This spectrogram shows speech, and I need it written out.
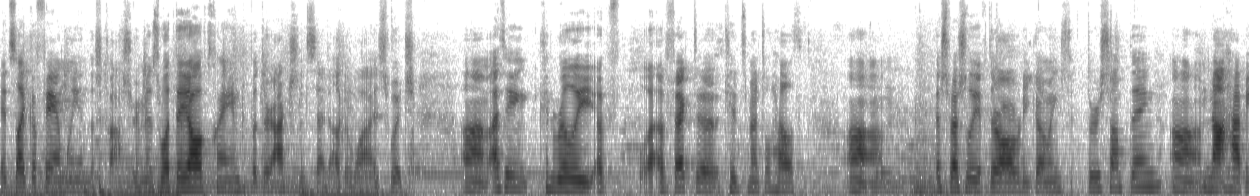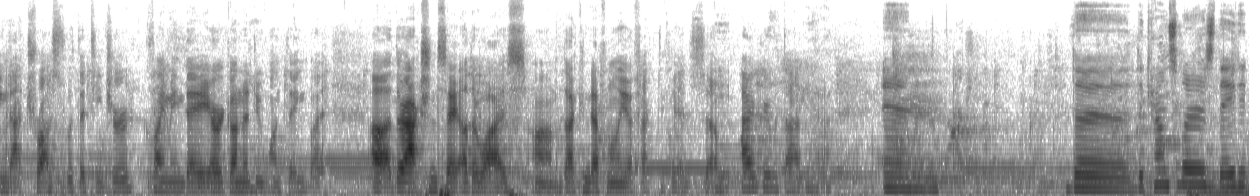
it's like a family in this classroom, is what they all claimed, but their actions said otherwise, which um, I think can really af- affect a kid's mental health um, especially if they're already going through something. Um, not having that trust with the teacher, claiming they are going to do one thing, but uh, their actions say otherwise. Um, that can definitely affect the kids. So I agree with that. Yeah, and the the counselors they did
